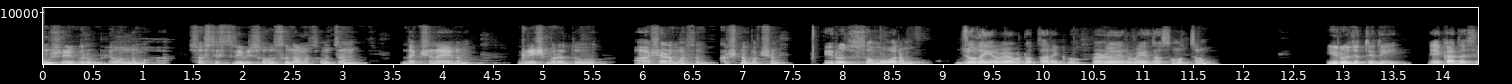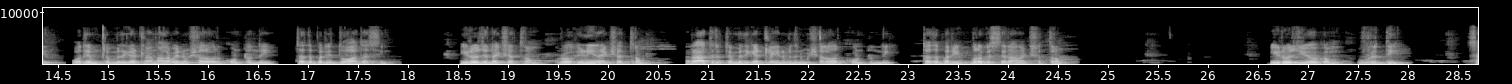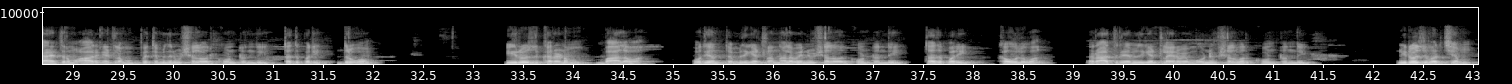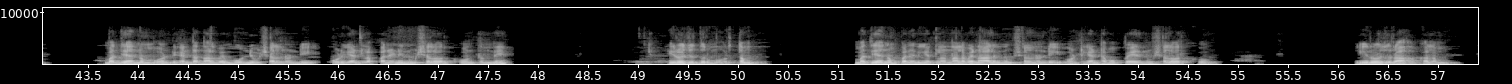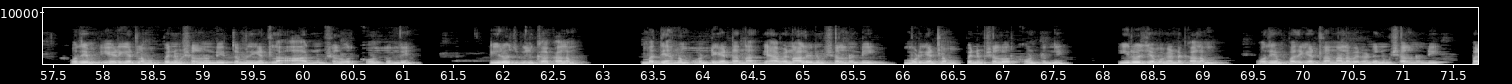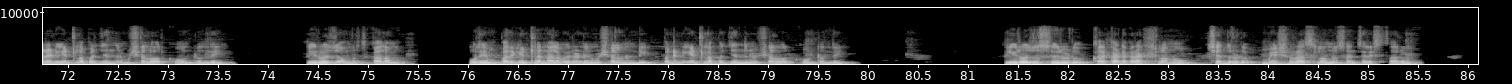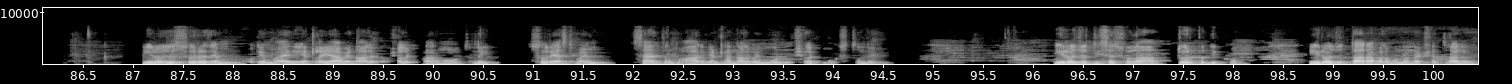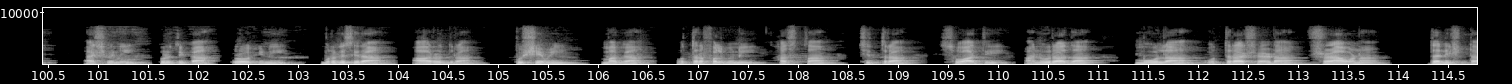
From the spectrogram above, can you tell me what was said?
ఓం శ్రీ గురుభ్యో నమ. స్వస్తి శ్రీ విశ్వవసునామ సంవత్సరం దక్షిణాయనం గ్రీష్మ ఋతువు ఆషాఢమాసం కృష్ణపక్షం. ఈరోజు సోమవారం జూలై ఇరవై ఒకటో తారీఖు రెండు వేల ఇరవై ఐదో సంవత్సరం. ఈరోజు తిది ఏకాదశి ఉదయం తొమ్మిది గంటల నలభై నిమిషాల వరకు ఉంటుంది తదుపరి ద్వాదశి. ఈరోజు నక్షత్రం రోహిణి నక్షత్రం. రాత్రి తొమ్మిది గంటల ఎనిమిది నిమిషాల వరకు ఉంటుంది తదుపరి మృగశిర నక్షత్రం. ఈరోజు యోగం వృద్ధి. సాయంత్రం ఆరు గంటల ముప్పై తొమ్మిది నిమిషాల వరకు ఉంటుంది. తదుపరి ధ్రువం. ఈరోజు కరణం బాలవ. ఉదయం తొమ్మిది గంటల నలభై నిమిషాల వరకు ఉంటుంది. తదుపరి కౌలువ. రాత్రి ఎనిమిది గంటల ఇరవై మూడు నిమిషాల వరకు ఉంటుంది. ఈరోజు వర్జ్యం. మధ్యాహ్నం ఒంటి గంట నలభై మూడు నిమిషాల నుండి మూడు గంటల పన్నెండు నిమిషాల వరకు ఉంటుంది. ఈరోజు దుర్ముహూర్తం. మధ్యాహ్నం పన్నెండు గంటల నలభై నాలుగు నిమిషాల నుండి ఒంటి గంట ముప్పై ఐదు నిమిషాల వరకు. ఈరోజు రాహుకాలం. ఉదయం ఏడు గంటల ముప్పై నిమిషాల నుండి తొమ్మిది గంటల ఆరు నిమిషాల వరకు ఉంటుంది. ఈరోజు గులికాకాలం మధ్యాహ్నం ఒంటి గంట యాభై నాలుగు నిమిషాల నుండి మూడు గంటల ముప్పై నిమిషాల వరకు ఉంటుంది. ఈరోజు యమగండ కాలం ఉదయం పది గంటల నలభై రెండు నిమిషాల నుండి పన్నెండు గంటల పద్దెనిమిది నిమిషాల వరకు ఉంటుంది. ఈరోజు అమృతకాలం ఉదయం పది గంటల నలభై రెండు నిమిషాల నుండి పన్నెండు గంటల పద్దెనిమిది నిమిషాల వరకు ఉంటుంది. ఈరోజు సూర్యుడు కర్కాటక రాశిలోను చంద్రుడు మేషరాశిలోను సంచరిస్తారు. ఈరోజు సూర్యోదయం ఉదయం ఐదు గంటల యాభై నాలుగు నిమిషాలకు ప్రారంభమవుతుంది. సూర్యాస్తమయం సాయంత్రం ఆరు గంటల నలభై మూడు నిమిషాలకు ముగుస్తుంది. ఈరోజు దిశశుల తూర్పు దిక్కు. ఈరోజు తారాబలం ఉన్న నక్షత్రాలు అశ్విని కృతిక రోహిణి మృగశిర ఆరుద్ర పుష్యమి మగ ఉత్తర ఫల్గుని హస్త చిత్ర స్వాతి అనురాధ మూల ఉత్తరాషాఢ శ్రావణ ధనిష్ట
